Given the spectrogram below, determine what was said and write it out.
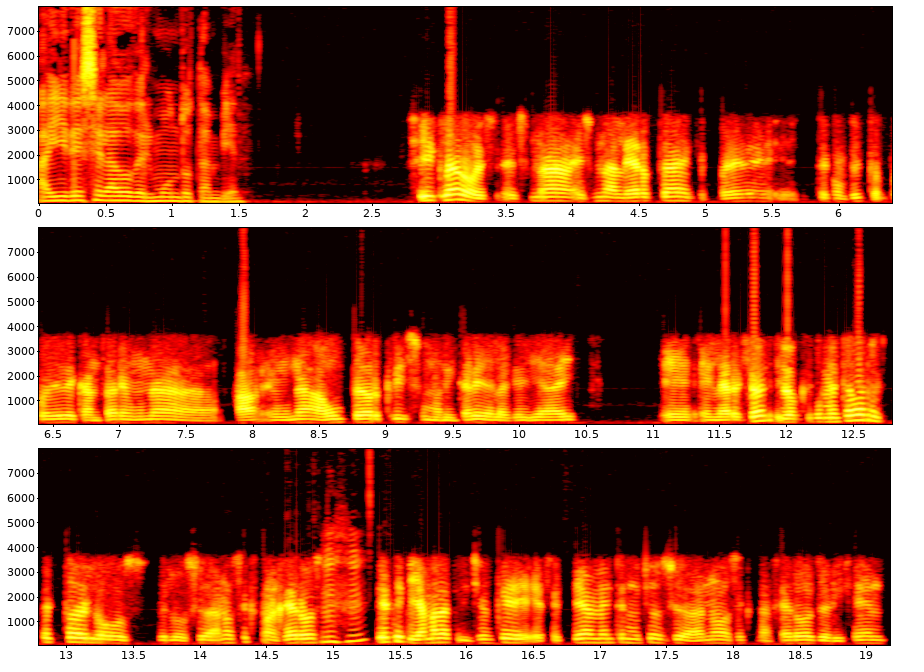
ahí de ese lado del mundo también. Sí, claro, es, es una es una alerta que puede este conflicto puede decantar en una en una aún peor crisis humanitaria de la que ya hay eh, en la región. Y lo que comentaba respecto de los de los ciudadanos extranjeros, fíjate que llama la atención que efectivamente muchos ciudadanos extranjeros de origen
